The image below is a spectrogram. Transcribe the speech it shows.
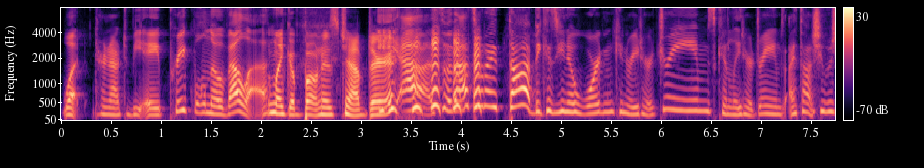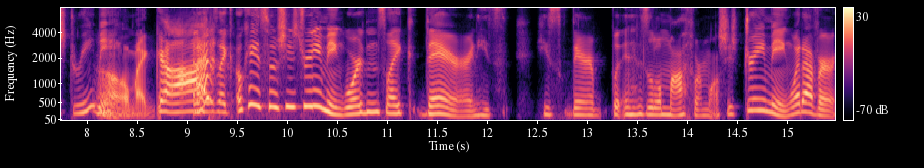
what turned out to be a prequel novella. Like a bonus chapter. yeah, so that's what I thought because, you know, Warden can read her dreams, can lead her dreams. I thought she was dreaming. Oh my And I was like, okay, so she's dreaming. Warden's like there, and he's he's there in his little moth form while she's dreaming, whatever.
